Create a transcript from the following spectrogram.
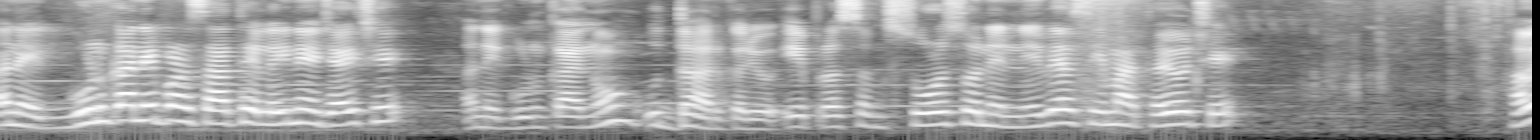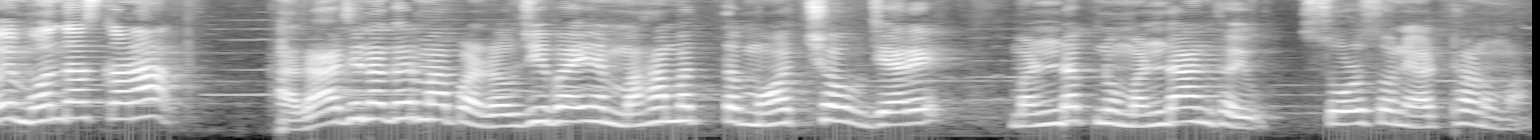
અને ગુણકાને પણ સાથે લઈને જાય છે અને ગુણકાનો ઉદ્ધાર કર્યો. એ પ્રસંગ સોળસો ને નેવ્યાસીમાં થયો છે. હવે મોહનદાસ કાણા રાજનગરમાં પણ રવજીભાઈને મહામત્ત મહોત્સવ જ્યારે મંડપનું મંડાણ થયું સોળસો ને અઠ્ઠાણુંમાં,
